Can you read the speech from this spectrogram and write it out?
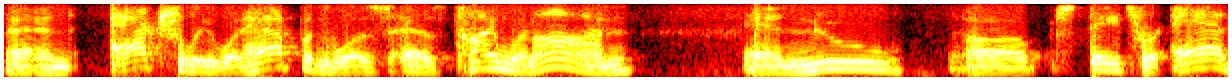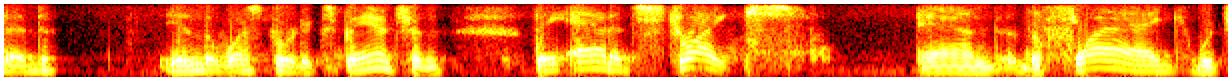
And actually, what happened was, as time went on and new uh, states were added in the westward expansion, they added stripes. And the flag, which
